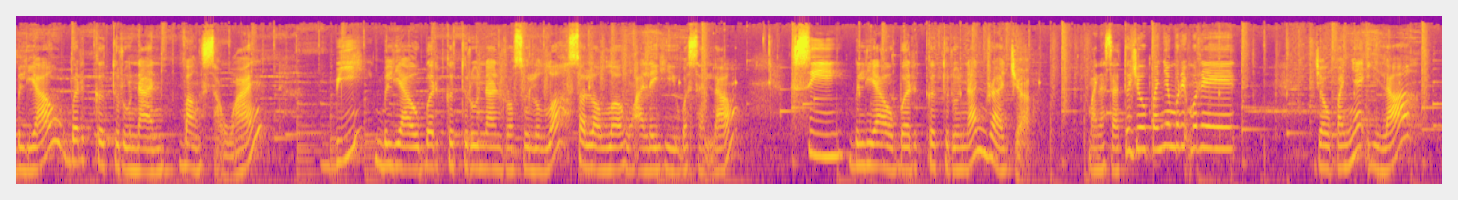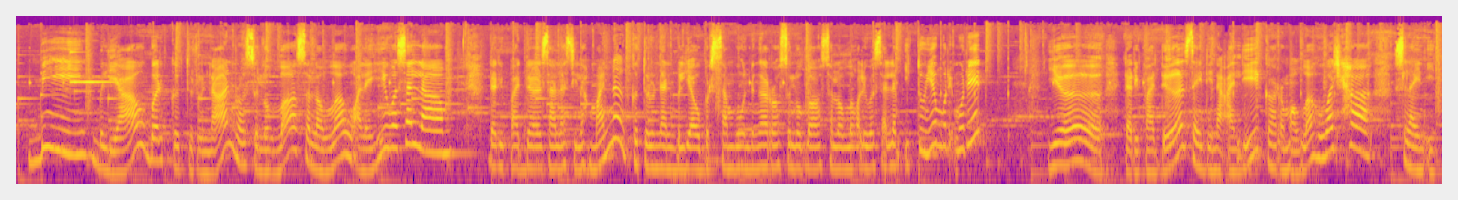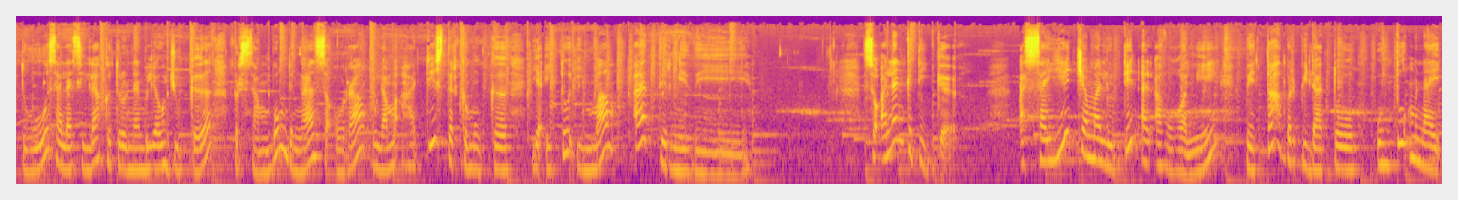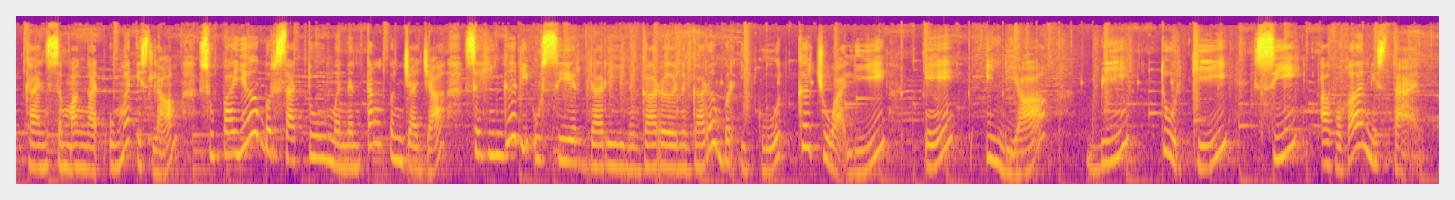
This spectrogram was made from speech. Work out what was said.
beliau berketurunan bangsawan. B beliau berketurunan Rasulullah sallallahu alaihi wasallam. C beliau berketurunan raja. Mana satu jawapannya murid-murid? Jawapannya ialah B beliau berketurunan Rasulullah sallallahu alaihi wasallam daripada salah silah mana keturunan beliau bersambung dengan Rasulullah sallallahu alaihi wasallam itu ya murid-murid Ya, daripada Sayyidina Ali karamallahu wajha. Selain itu, salah silah keturunan beliau juga bersambung dengan seorang ulama hadis terkemuka iaitu Imam At-Tirmizi. Soalan ketiga. As-Sayyid Jamaluddin Al-Afghani petah berpidato untuk menaikkan semangat umat Islam supaya bersatu menentang penjajah sehingga diusir dari negara-negara berikut kecuali A. India B. Turki C. Afghanistan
